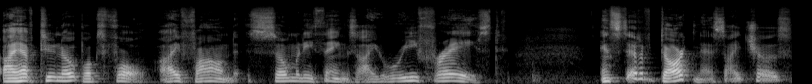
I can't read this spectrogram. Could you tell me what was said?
I have two notebooks full. I found so many things I rephrased. Instead of darkness, I chose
